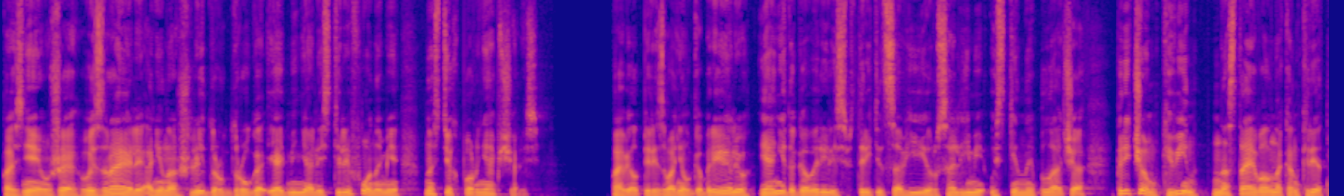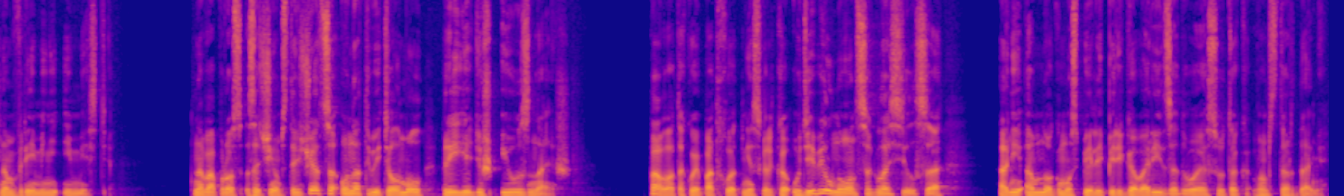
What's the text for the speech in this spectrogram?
Позднее уже в Израиле они нашли друг друга и обменялись телефонами, но с тех пор не общались. Павел перезвонил Габриэлю, и они договорились встретиться в Иерусалиме у стены плача, причем Квин настаивал на конкретном времени и месте. На вопрос, зачем встречаться, он ответил, мол, приедешь и узнаешь. Павла такой подход несколько удивил, но он согласился. Они о многом успели переговорить за двое суток в Амстердаме.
